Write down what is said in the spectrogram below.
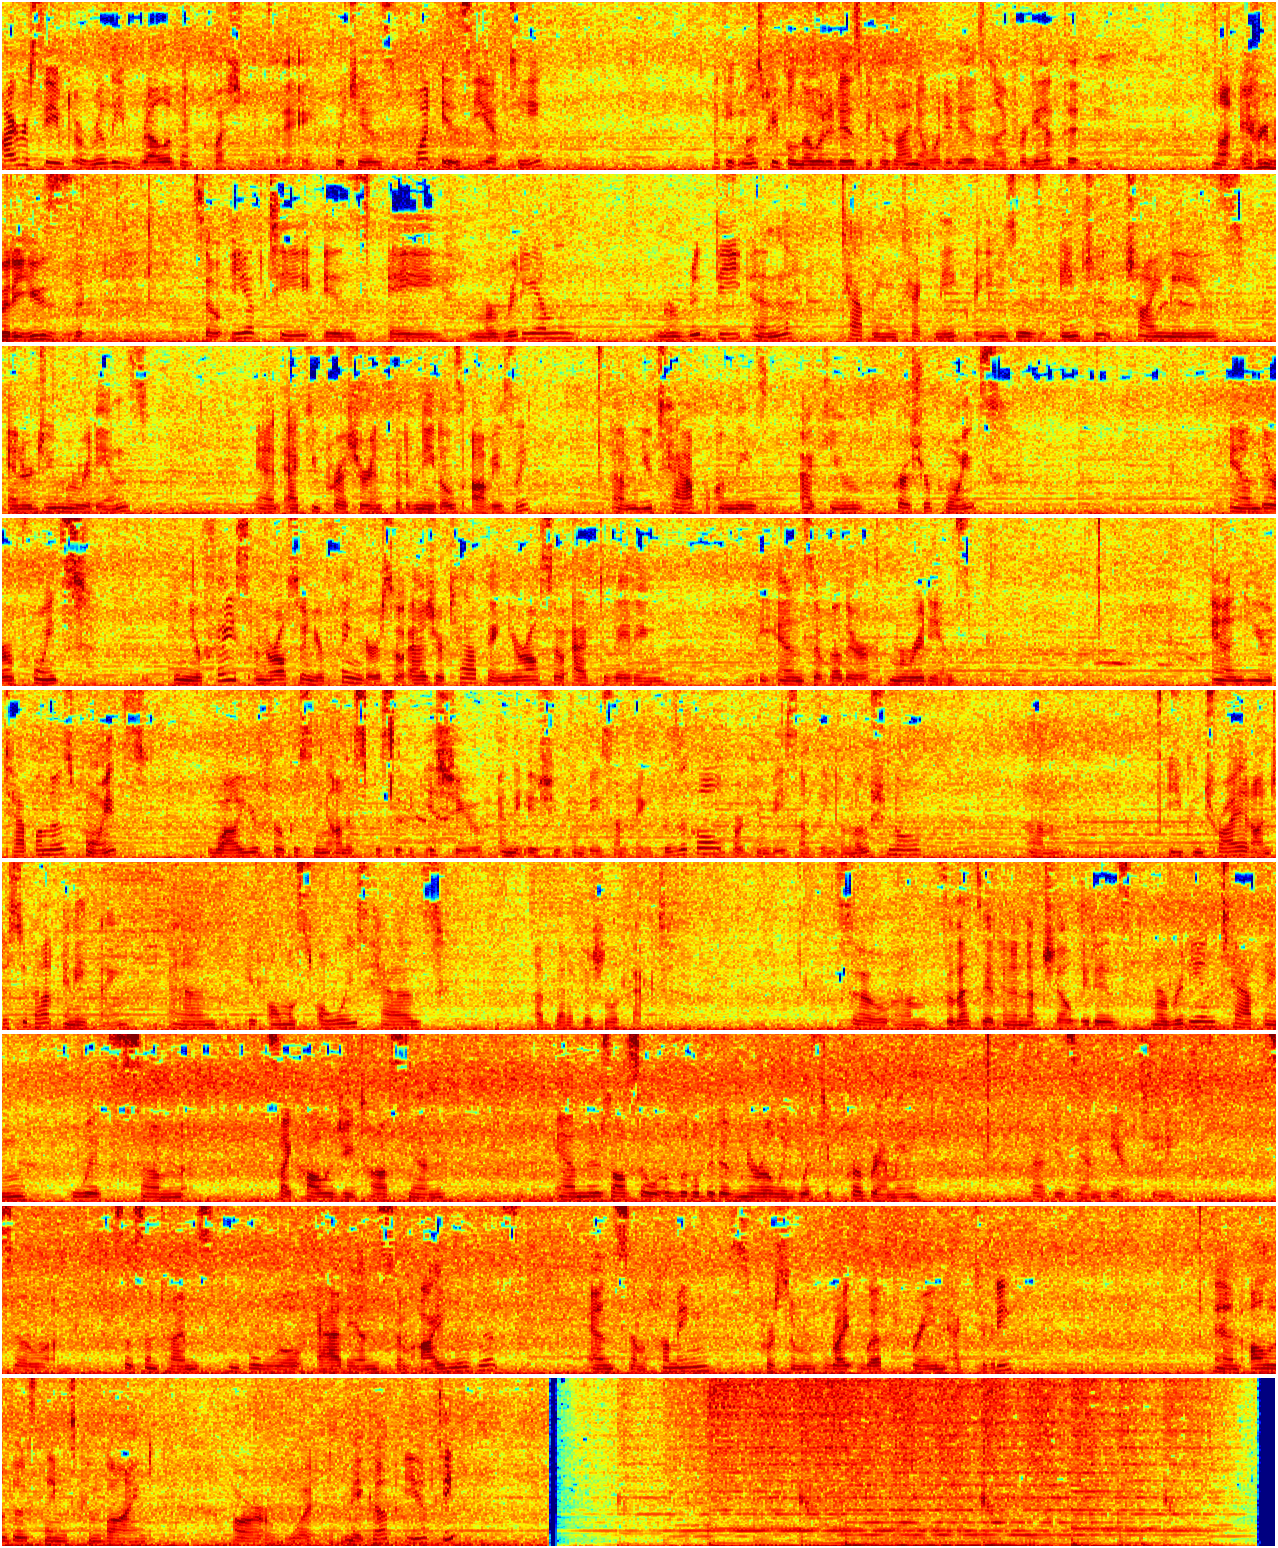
I received a really relevant question today, which is what is EFT? I think most people know what it is because I know what it is and I forget that not everybody uses it. So EFT is a meridian meridian tapping technique that uses ancient Chinese energy meridians and acupressure instead of needles, obviously. Um, you tap on these acupressure points and there are points in your face and they're also in your finger. So as you're tapping, you're also activating the ends of other meridians. And you tap on those points while you're focusing on a specific issue. And the issue can be something physical or can be something emotional. Um, you can try it on just about anything and it almost always has a beneficial effect. So, um, so that's it in a nutshell. It is meridian tapping with some psychology tossed in. And there's also a little bit of neuro-linguistic programming that is in EFT. So, um, so sometimes people will add in some eye movements and some humming for some right-left brain activity. And all of those things combined are what make up EFT.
